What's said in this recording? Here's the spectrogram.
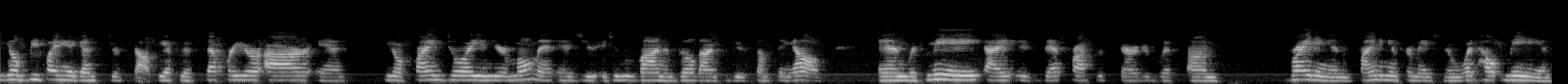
you'll be fighting against yourself. You have to accept where you are and you know find joy in your moment as you as you move on and build on to do something else. And with me, I it, that process started with um, writing and finding information and what helped me and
